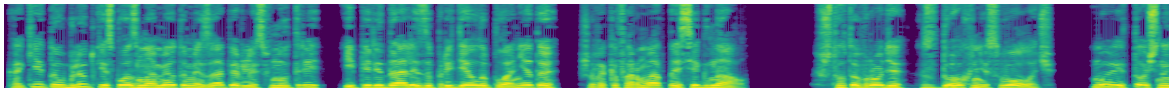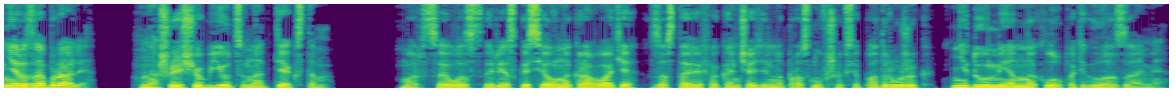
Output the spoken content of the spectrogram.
Какие-то ублюдки с плазмометами заперлись внутри и передали за пределы планеты широкоформатный сигнал. Что-то вроде «Сдохни, сволочь!» Мы точно не разобрали. Наши еще бьются над текстом». Марселос резко сел на кровати, заставив окончательно проснувшихся подружек недоуменно хлопать глазами.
